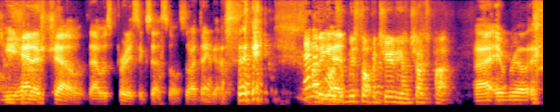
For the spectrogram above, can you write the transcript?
he He had a show that was pretty successful, so I think Yeah. that's. And I think it was a missed opportunity on Chuck's part. uh, it really.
